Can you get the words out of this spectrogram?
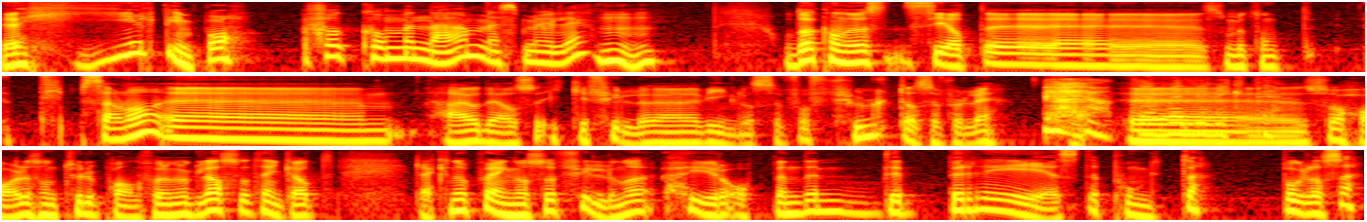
Jeg er helt innpå. For å komme nærmest mulig. Mm. Og da kan du si at eh, som et sånt tips her nå, eh, er jo det å ikke fylle vinglasset for fullt, da selvfølgelig. Ja, ja, det er veldig viktig. Eh, så har du sånn tulipanformet glass, så tenker jeg at det er ikke noe poeng å fylle noe høyere opp enn det, det bredeste punktet på glasset.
